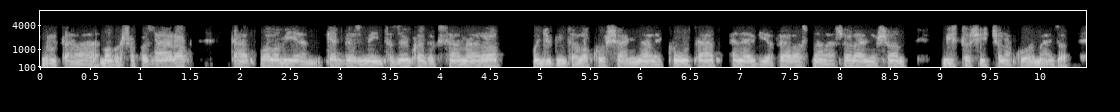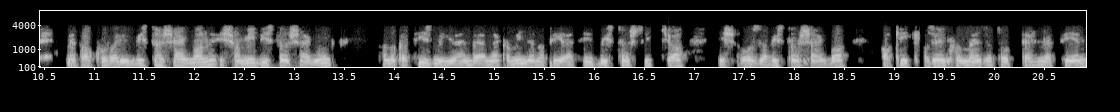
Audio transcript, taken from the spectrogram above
brutál magasak az árak, tehát valamilyen kedvezményt az önkormányzatok számára mondjuk mint a lakosságnál egy kvótát energiafelhasználás arányosan biztosítson a kormányzat. Mert akkor vagyunk biztonságban, és a mi biztonságunk annak a 10 millió embernek a mindennapi életét biztosítja és hozza biztonságba, akik az önkormányzatok területén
